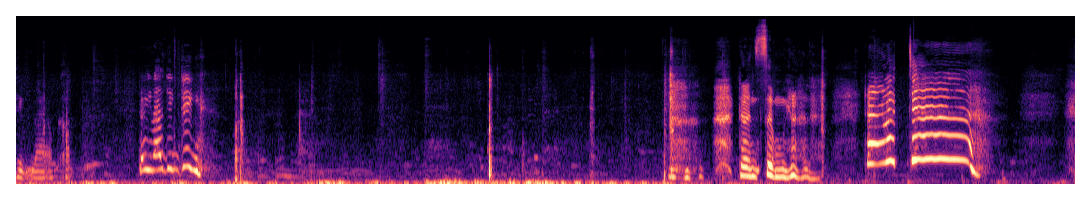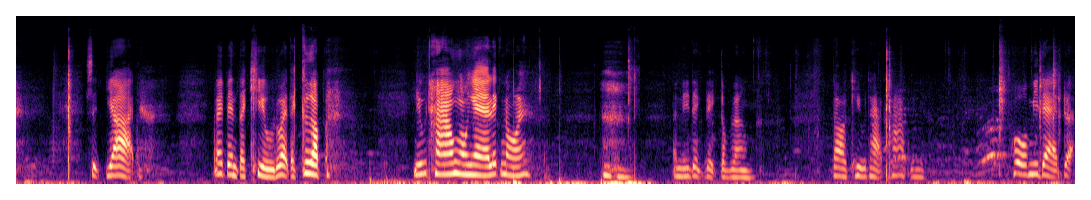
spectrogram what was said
ถึงแล้วครับ ถึงแล้วจริง ๆ เดินซึมขนาเลยถึงแล้วจ้า สุดยอด ไม่เป็นตะคิวด้วย แต่เกือบ นิ้วเท้างอแงเล็กน้อย อันนี้เด็กๆกำลังต่อคิวถ่ายภาพอยู่เนี่ยโหมีแดดด้วย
